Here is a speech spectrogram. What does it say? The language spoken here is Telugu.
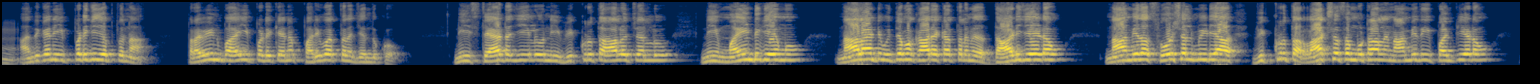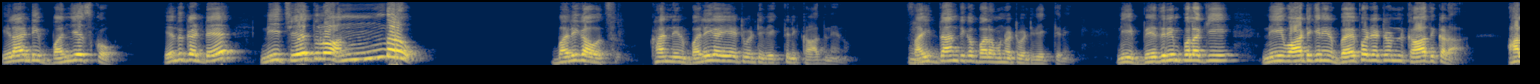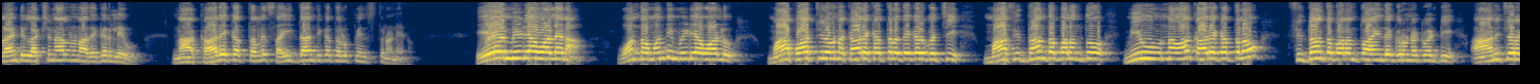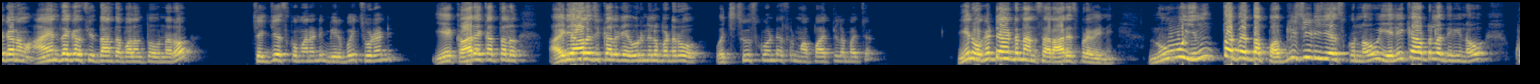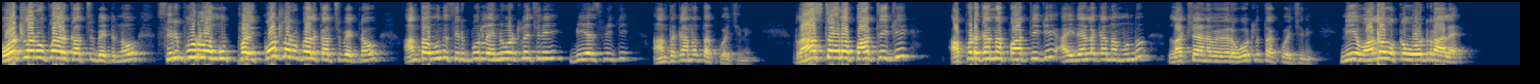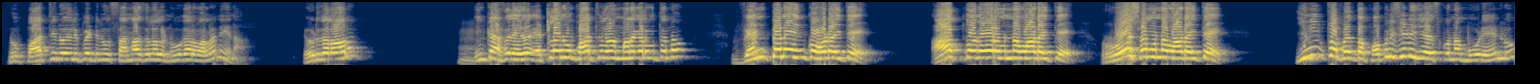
ఉమ్. అందుకని ఇప్పటికీ చెప్తున్నా ప్రవీణ్ బాయ్ ఇప్పటికైనా పరివర్తన చెందుకో. నీ స్ట్రాటజీలు నీ వికృత ఆలోచనలు నీ మైండ్ గేము నాలాంటి ఉద్యమ కార్యకర్తల మీద దాడి చేయడం నా మీద సోషల్ మీడియా వికృత రాక్షస ముఠాలను నా మీదకి పంపించడం ఇలాంటివి బంద్ చేసుకో. ఎందుకంటే నీ చేతిలో అందరూ బలి కావచ్చు. కానీ నేను బలిగా అయ్యేటువంటి వ్యక్తిని కాదు నేను. సైద్ధాంతిక బలం ఉన్నటువంటి వ్యక్తిని. నీ బెదిరింపులకి నీ వాటికి నేను భయపడేటువంటి కాదు ఇక్కడ. అలాంటి లక్షణాలు నా దగ్గర లేవు. నా కార్యకర్తల్ని సైద్ధాంతికతలు పెంచుతున్నా నేను. ఏ మీడియా వాళ్ళైనా వంద మంది మీడియా వాళ్ళు మా పార్టీలో ఉన్న కార్యకర్తల దగ్గరకు వచ్చి మా సిద్ధాంత బలంతో మేము ఉన్నామా కార్యకర్తలం? సిద్ధాంత బలంతో ఆయన దగ్గర ఉన్నటువంటి ఆ అనుచరగణం ఆయన దగ్గర సిద్ధాంత బలంతో ఉన్నారో చెక్ చేసుకోమనండి. మీరు పోయి చూడండి. ఏ కార్యకర్తలు ఐడియాలజికల్గా ఎవరు నిలబడ్డారో వచ్చి చూసుకోండి అసలు మా పార్టీల మధ్య. నేను ఒకటే అంటున్నాను సార్ ఆర్ఎస్ ప్రవీణ్ని. నువ్వు ఇంత పెద్ద పబ్లిసిటీ చేసుకున్నావు హెలికాప్టర్లో తిరిగినావు కోట్ల రూపాయలు ఖర్చు పెట్టినావు సిరిపూర్లో ముప్పై కోట్ల రూపాయలు ఖర్చు పెట్టినావు. అంతకుముందు సిరిపూర్లో ఎన్ని ఓట్లు వచ్చినాయి బీఎస్పీకి? అంతకన్నా తక్కువ వచ్చినాయి. రాష్ట్రంలో పార్టీకి అప్పటికన్నా పార్టీకి ఐదేళ్ళ కన్నా ముందు లక్ష ఎనభై వేల ఓట్లు తక్కువ వచ్చినాయి. నీ వల్ల ఒక్క ఓటు రాలే. నువ్వు పార్టీని వదిలిపెట్టి నువ్వు సన్నాసులలో నువ్వు కలవాలా నేనా? ఎవడు కలవాలా. ఇంకా అసలు ఏదో ఎట్లా నువ్వు పార్టీలో మనగలుగుతున్నావు? వెంటనే ఇంకొకడైతే ఆత్మగౌరవం ఉన్నవాడైతే రోషం ఉన్నవాడైతే ఇంత పెద్ద పబ్లిసిటీ చేసుకున్న మూడేండ్లు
